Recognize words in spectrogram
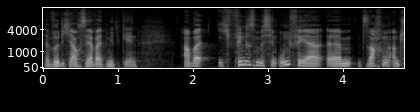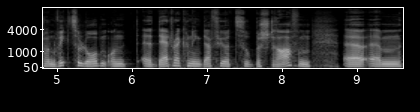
Da würde ich ja auch sehr weit mitgehen. Aber ich finde es ein bisschen unfair, ähm, Sachen an John Wick zu loben und äh, Dead Reckoning dafür zu bestrafen, äh, ähm,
